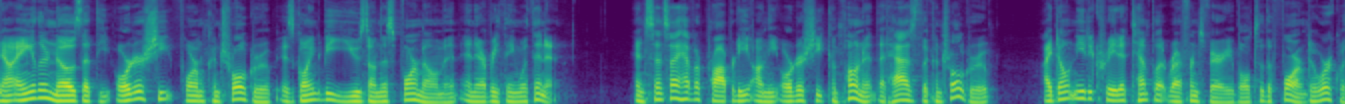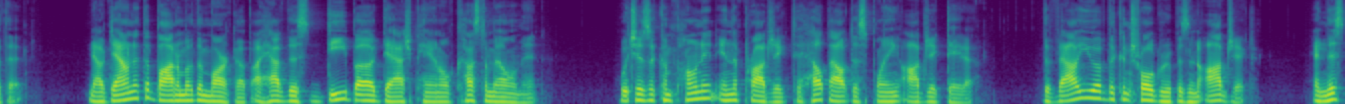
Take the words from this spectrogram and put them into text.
Now Angular knows that the order sheet form control group is going to be used on this form element and everything within it. And since I have a property on the order sheet component that has the control group, I don't need to create a template reference variable to the form to work with it. Now down at the bottom of the markup, I have this debug-panel custom element, which is a component in the project to help out displaying object data. The value of the control group is an object, and this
